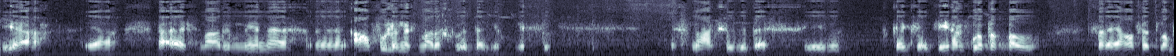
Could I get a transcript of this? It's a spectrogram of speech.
Ja, ja. Ja, is maar ek meen eh uh, aanvoeling is maar 'n groot ding. Jy snaaks so dit is. Jy moet kyk so jy gaan koop 'n bou vir 'n helfte klomp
